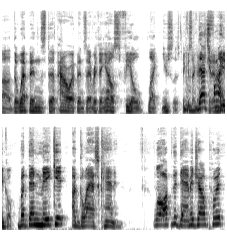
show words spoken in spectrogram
Uh, the weapons, the power weapons, everything else feel like useless because I can That's just get in a fine, vehicle. but then make it a glass cannon. Well, up the damage output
